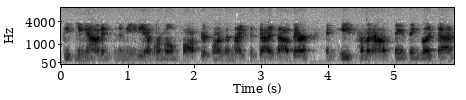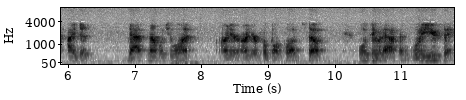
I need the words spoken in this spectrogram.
speaking Mhm. out into the media. Ramon Foster is one of the nicest guys out there, and he's coming out saying things like that. I just, that's not what you want on your on your football club. So we'll see what happens. What do you think?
